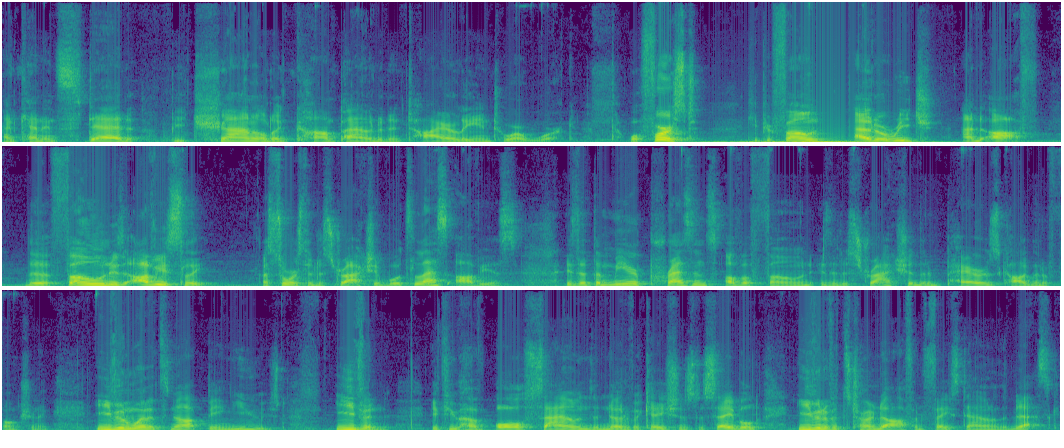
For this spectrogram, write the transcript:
and can instead be channeled and compounded entirely into our work? Well, first, keep your phone out of reach and off. The phone is obviously a source of distraction. But what's less obvious is that the mere presence of a phone is a distraction that impairs cognitive functioning, even when it's not being used, even if you have all sounds and notifications disabled, even if it's turned off and face down on the desk.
